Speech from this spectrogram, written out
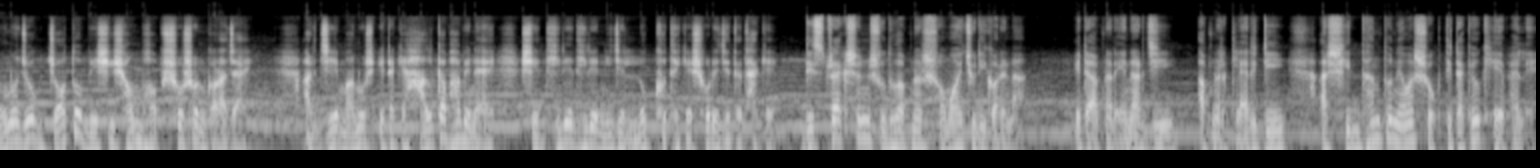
মনোযোগ যত বেশি সম্ভব শোষণ করা যায়। আর যে মানুষ এটাকে হালকাভাবে নেয়, সে ধীরে ধীরে নিজের লক্ষ্য থেকে সরে যেতে থাকে। ডিস্ট্র্যাকশন শুধু আপনার সময় চুরি করে না। এটা আপনার এনার্জি আপনার ক্ল্যারিটি আর সিদ্ধান্ত নেওয়ার শক্তিটাকেও খেয়ে ফেলে।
